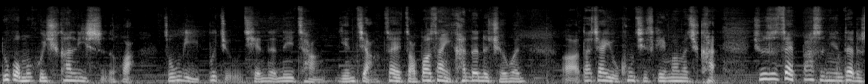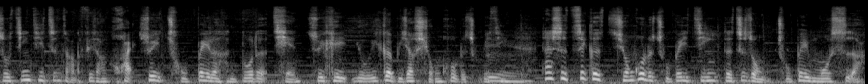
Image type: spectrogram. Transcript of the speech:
如果我们回去看历史的话。总理不久前的那场演讲，在早报上也刊登了全文啊，大家有空其实可以慢慢去看。就是在八十年代的时候，经济增长的非常快，所以储备了很多的钱，所以可以有一个比较雄厚的储备金。但是这个雄厚的储备金的这种储备模式啊。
